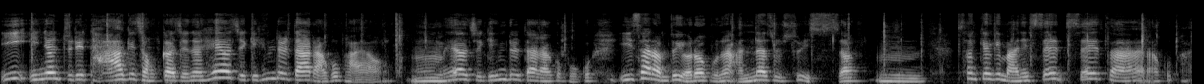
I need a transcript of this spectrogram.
이 인연줄이 다 하기 전까지는 헤어지기 힘들다라고 봐요. 음, 헤어지기 힘들다라고 보고, 이 사람도 여러분을 안 놔줄 수 있어. 음, 성격이 많이 세, 세다라고 봐요.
